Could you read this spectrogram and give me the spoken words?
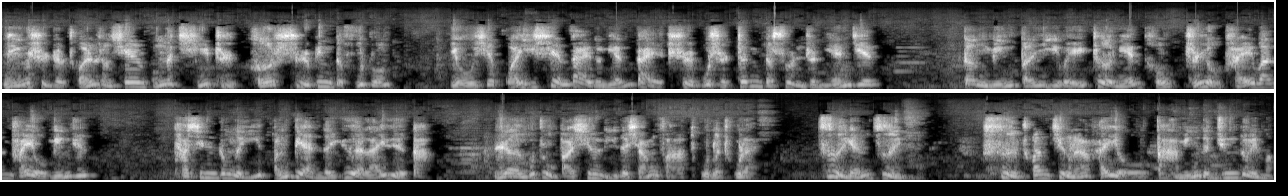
凝视着船上鲜红的旗帜和士兵的服装，有些怀疑现在的年代是不是真的顺治年间。邓明本以为这年头只有台湾还有明军，他心中的疑团变得越来越大，忍不住把心里的想法吐了出来，自言自语：“四川竟然还有大明的军队吗？”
